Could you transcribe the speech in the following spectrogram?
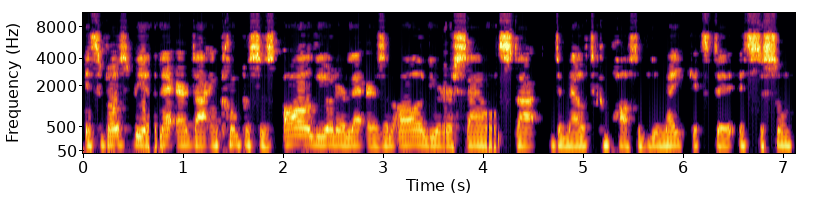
It's supposed to be a letter that encompasses all the other letters and all the other sounds that the mouth can possibly make. It's the it's the sum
